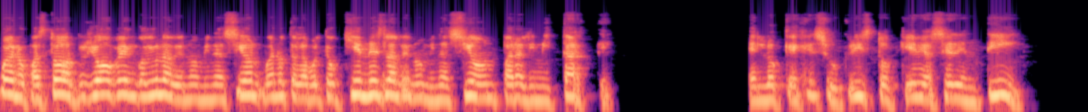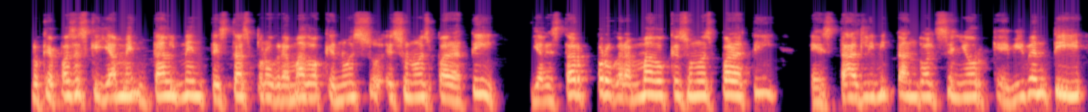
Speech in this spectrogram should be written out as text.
Bueno, pastor, pues yo vengo de una denominación, bueno, te la volteo. ¿Quién es la denominación para limitarte en lo que Jesucristo quiere hacer en ti? Lo que pasa es que ya mentalmente estás programado a que no eso, eso no es para ti. Y al estar programado que eso no es para ti, estás limitando al Señor que vive en ti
